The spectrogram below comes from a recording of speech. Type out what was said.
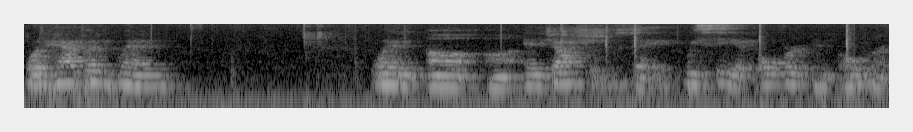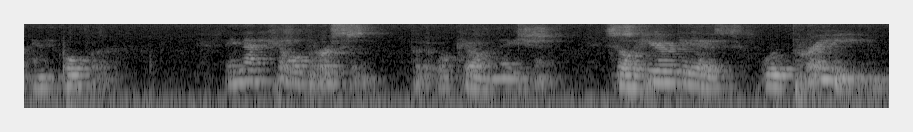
What happened when, when uh, uh, in Joshua's day, we see it over and over and over. May not kill a person, but it will kill a nation. So here it is. We're praying,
